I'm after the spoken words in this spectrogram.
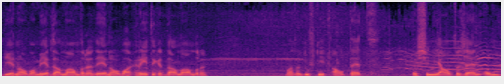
Die een al wat meer dan de andere, de een al wat gretiger dan de andere. Maar dat hoeft niet altijd een signaal te zijn om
